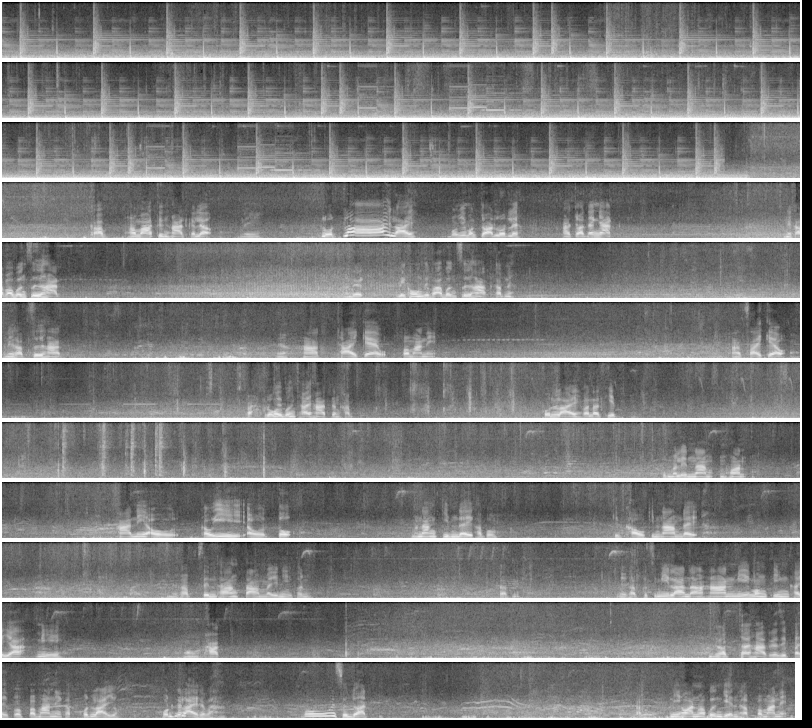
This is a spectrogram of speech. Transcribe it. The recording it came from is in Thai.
ครับฮามาถึงหาดกันแล้ว นี่รถหลายหลายผมยังบังจอดรถเลยหาจอดยากๆนี่ครับมาเบิ้งซื้อหาดเด็กเด็กคงสิฟ้าเบิ้งซื้อหาดครับเนี่ยนี่ครับซื้อหาดเนี่ยหาดชายแก้วประมาณนี้หาดทรายแก้ว ไปลงไปเบิ้งชายหาดกันครับ คนหลายวันอาทิตย์ผมมาเล่นน้ำมันฮ้อน หาดนี่เอาเก้าอี้เอาโต๊ะ มานั่งกินได้ครับผม กินเขากินน้ำได้ นะครับ เส้นทางตามไปนี่เพิ่นครับนี่ครับก็จะมีร้านอาหารมีมองทิ้งขยะมีห้องพัก นี่ครับชายหาดก็สิไปประประมาณนี้ครับ คนหลายอยู่ คนก็หลายใช่ปะโอ้ยสุดยอดครับนี่ห้อนมาเพิ่งเย็นครับประมาณนี้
